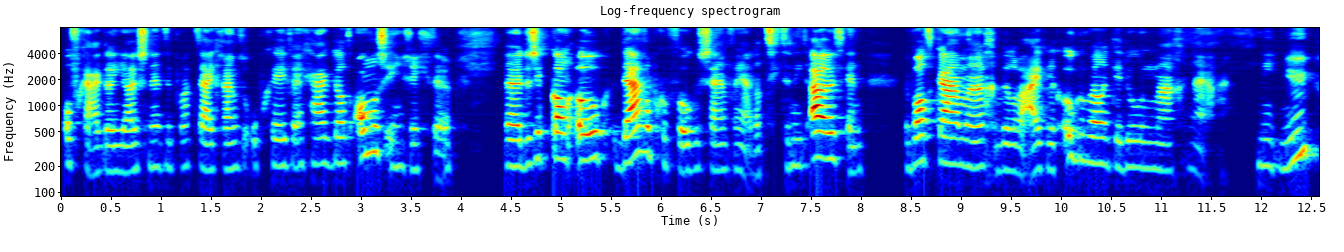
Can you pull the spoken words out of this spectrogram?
Of ga ik dan juist net de praktijkruimte opgeven en ga ik dat anders inrichten? Uh, dus ik kan ook daarop gefocust zijn van ja, dat ziet er niet uit. En de badkamer willen we eigenlijk ook nog wel een keer doen, maar nou ja, niet nu.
